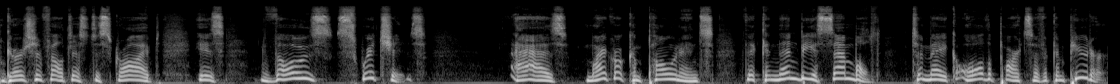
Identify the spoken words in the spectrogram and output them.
Gershenfeld just described is those switches as microcomponents that can then be assembled to make all the parts of a computer.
